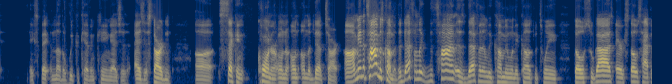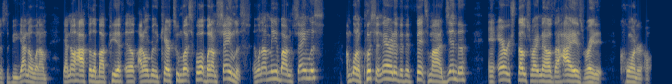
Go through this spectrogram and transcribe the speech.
expect another week of Kevin King as your as your starting uh, second corner on the on, on the depth chart. Uh, I mean, the time is coming. The definitely the time is definitely coming when it comes between those two guys. Eric Stokes happens to be. Y'all know what I'm. Y'all know how I feel about PFF. I don't really care too much for it, but I'm shameless. And what I mean by I'm shameless, I'm going to push a narrative if it fits my agenda. And Eric Stokes right now is the highest rated corner on,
